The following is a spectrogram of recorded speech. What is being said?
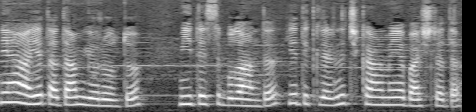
Nihayet adam yoruldu, midesi bulandı, yediklerini çıkarmaya başladı.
